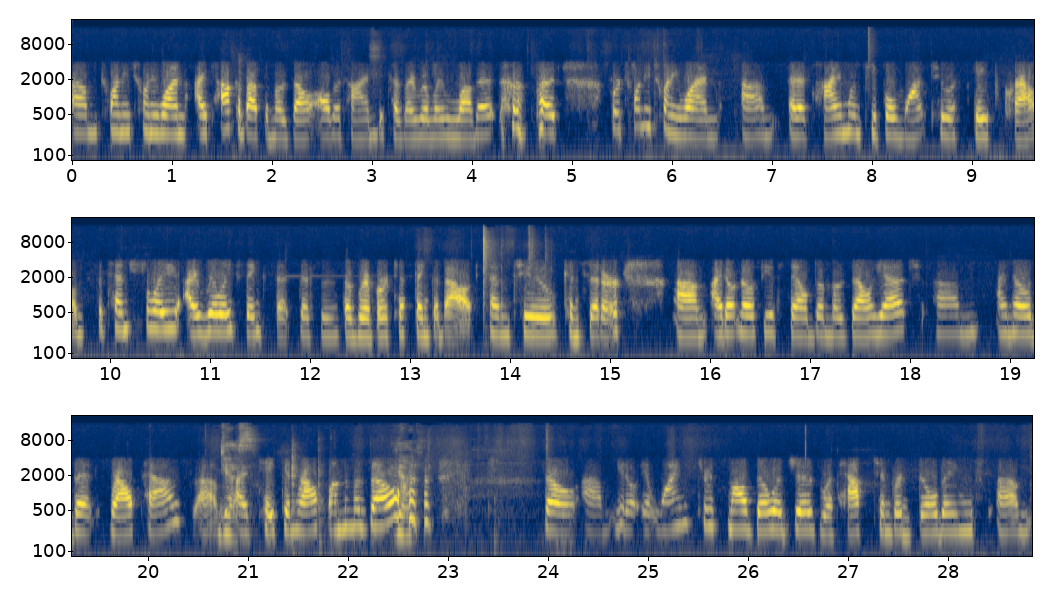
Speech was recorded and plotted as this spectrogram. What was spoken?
um, 2021. I talk about the Moselle all the time because I really love it, but for 2021, um, at a time when people want to escape crowds potentially, I really think that this is the river to think about and to consider. Um, I don't know if you've sailed the Moselle yet. Um, I know that Ralph has. Um, yes. I've taken Ralph on the Moselle. Yes. So, um, you know, it winds through small villages with half timbered buildings. Um,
